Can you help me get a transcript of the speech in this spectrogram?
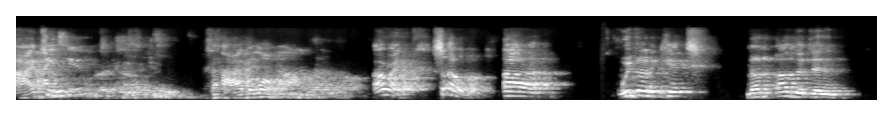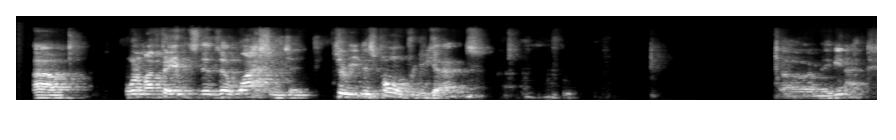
I too to I belong. All right, so uh, we're going to get none other than um, one of my favorites, Denzel Washington, to read this poem for you guys. Uh, maybe not.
